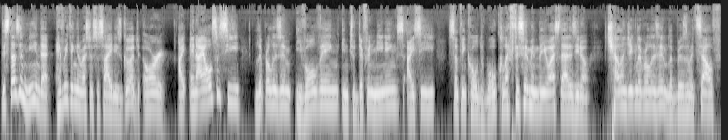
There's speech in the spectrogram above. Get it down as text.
This doesn't mean that everything in Western society is good or I, and I also see liberalism evolving into different meanings. I see something called woke leftism in the US that is, you know, challenging liberalism, liberalism itself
